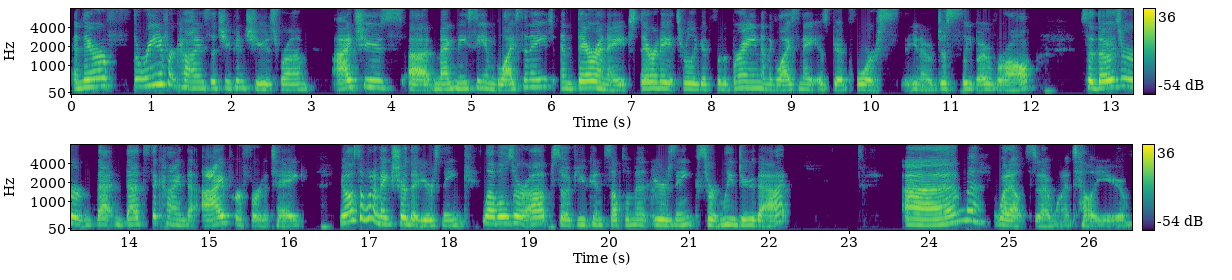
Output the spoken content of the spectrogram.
And there are three different kinds that you can choose from. I choose uh, magnesium glycinate and threonate. Threonate's really good for the brain, and the glycinate is good for you know just sleep overall. So those are that that's the kind that I prefer to take. You also want to make sure that your zinc levels are up. So if you can supplement your zinc, certainly do that. Um, what else did I want to tell you?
